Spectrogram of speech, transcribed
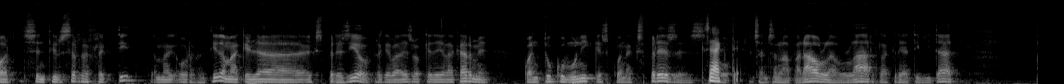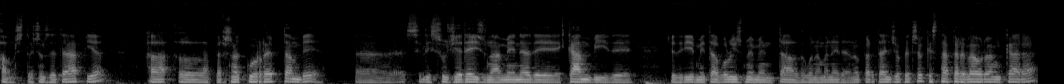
pot sentir-se reflectit o reflectida amb aquella expressió, perquè a vegades el que deia la Carme, quan tu comuniques, quan expresses, Exacte. o mitjançant la paraula o l'art, la creativitat, en situacions de teràpia, eh, la persona que ho rep també eh, se li suggereix una mena de canvi, de, jo diria, metabolisme mental, d'alguna manera. No? Per tant, jo penso que està per veure encara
